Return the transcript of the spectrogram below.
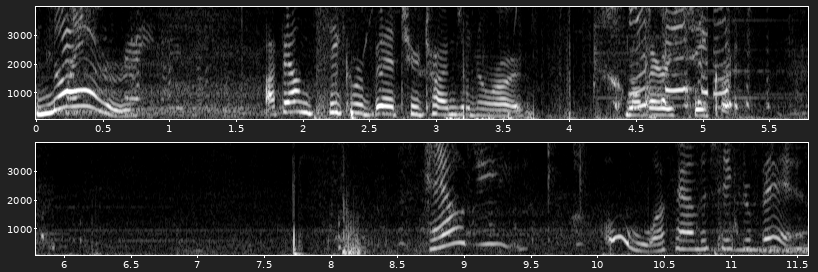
No! I found Secret Bear two times in a row. It's not very secret. How do you? Oh, I found the secret bear.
